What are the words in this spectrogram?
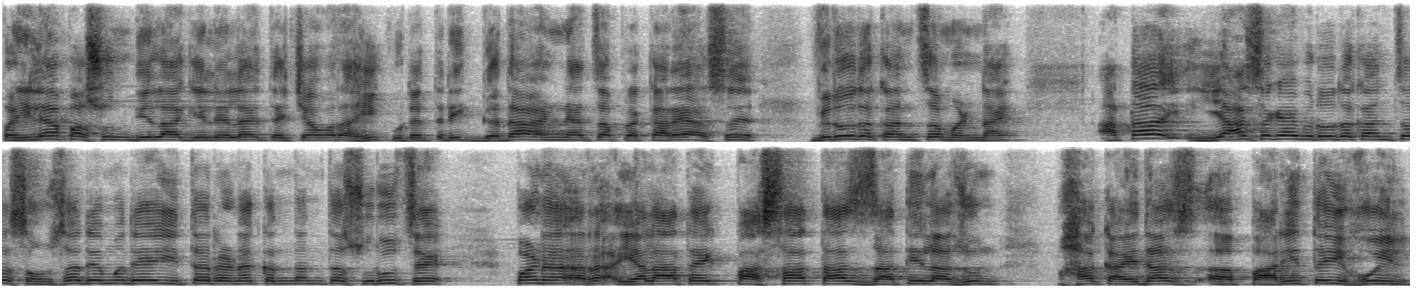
पहिल्यापासून दिला गेलेला आहे त्याच्यावरही कुठेतरी गदा आणण्याचा प्रकार आहे असं विरोधकांचं म्हणणं आहे. आता या सगळ्या विरोधकांचं संसदेमध्ये इतर रणकंदन तर सुरूच आहे पण र- याला आता एक पाच सहा तास जातील अजून हा कायदा पारितही होईल.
